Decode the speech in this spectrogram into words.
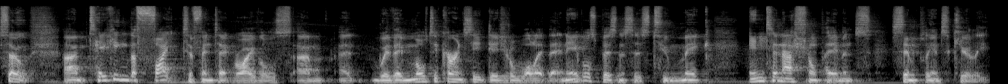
So, um, taking the fight to fintech rivals um, uh, with a multi currency digital wallet that enables businesses to make international payments simply and securely.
